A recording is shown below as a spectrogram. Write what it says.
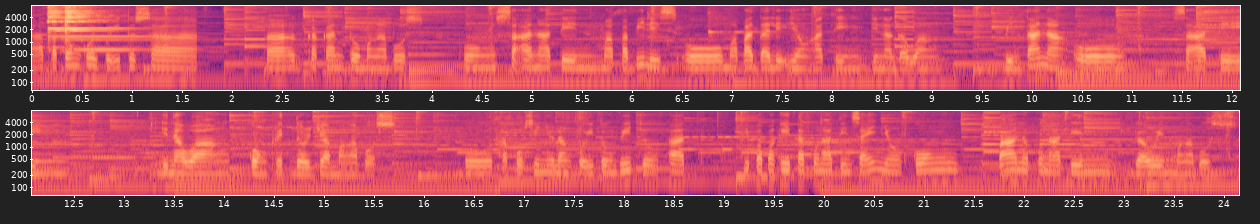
Ah, patungkol po ito sa pagkakanto mga boss. Kung saan natin mapabilis o mapadali yung ating ginagawang bintana o sa ating ginawang concrete door jam mga boss. So, tapusin nyo lang po itong video at ipapakita po natin sa inyo kung paano po natin gawin mga boss.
